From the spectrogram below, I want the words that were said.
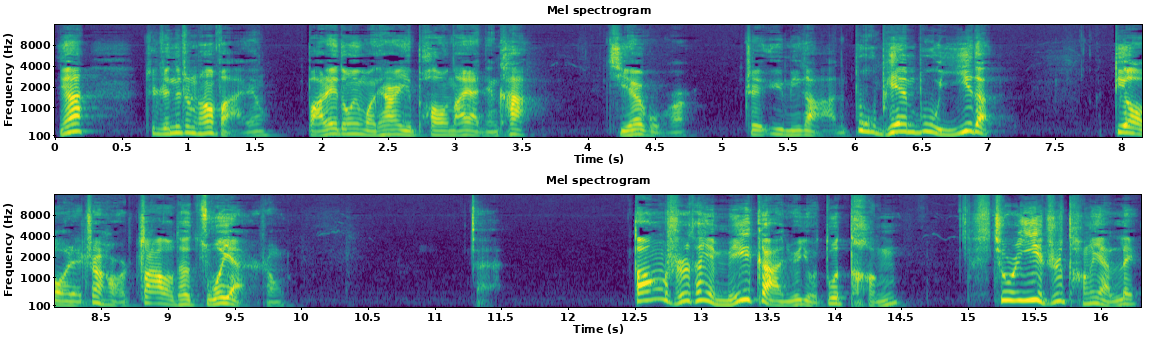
你看这人的正常反应，把这东西往天上一抛，拿眼睛看，结果。这玉米杆子不偏不倚的掉下来，正好扎到他左眼上了。哎，当时他也没感觉有多疼，就是一直淌眼泪，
